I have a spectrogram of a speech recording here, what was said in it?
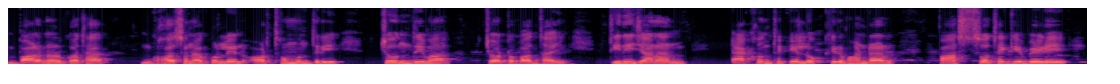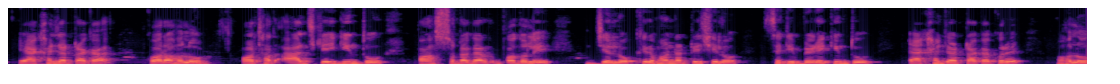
বাড়ানোর কথা ঘোষণা করলেন অর্থমন্ত্রী চন্দ্রিমা চট্টোপাধ্যায়। তিনি জানান, এখন থেকে লক্ষ্মীর ভাণ্ডার পাঁচশো থেকে বেড়ে এক হাজার টাকা করা হলো। অর্থাৎ আজকেই কিন্তু পাঁচশো টাকার বদলে যে লক্ষ্মীর ভাণ্ডারটি ছিল, সেটি বেড়ে কিন্তু এক হাজার টাকা করে হলো।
